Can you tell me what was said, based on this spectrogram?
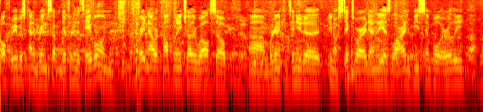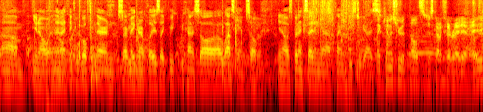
all three of us kind of bring something different to the table, and right now we're complementing each other well. So um, we're going to continue to you know stick to our identity as a line, be simple early, um, you know, and then I think we'll go from there and start making our plays like we, we kind of saw uh, last game. So you know, it's been exciting uh, playing with these two guys. That chemistry with Pelts has just got to fit right in, eh?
